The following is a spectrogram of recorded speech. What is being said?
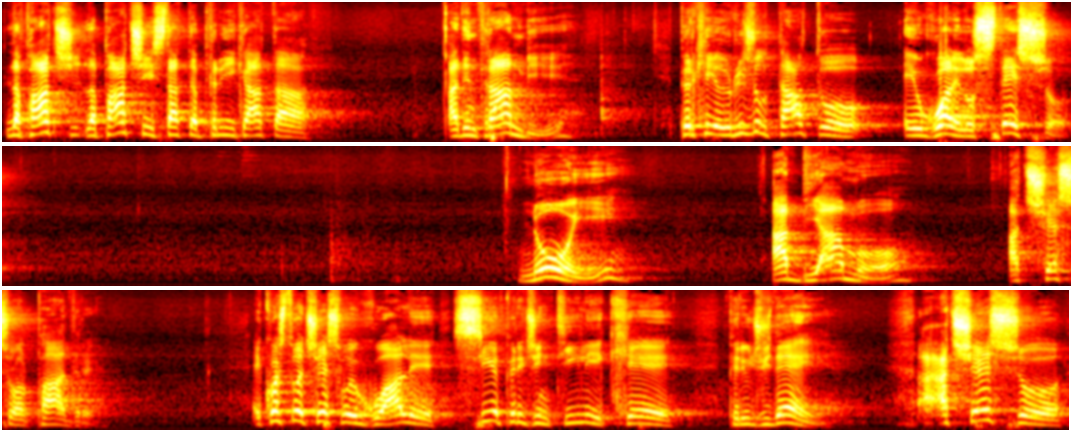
La pace, la pace è stata predicata ad entrambi perché il risultato è uguale, lo stesso. Noi abbiamo accesso al Padre e questo accesso è uguale sia per i gentili che per i giudei. Accesso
